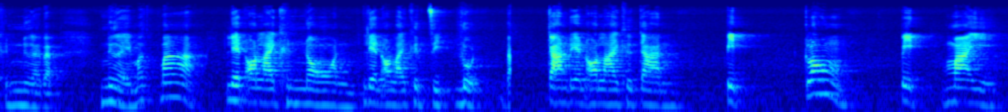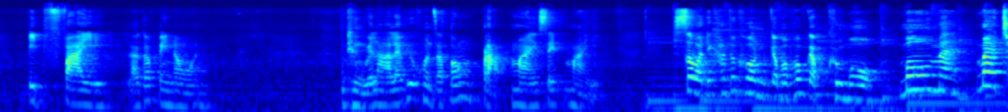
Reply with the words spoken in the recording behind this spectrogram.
คือเหนื่อยแบบเหนื่อยมากๆ เรียนออนไลน์คือนอน เรียนออนไลน์คือจิตหลุด การเรียนออนไลน์คือการปิดกล้องปิดไมค์ ปิดไฟแล้วก็ไปนอน ถึงเวลาแล้วที่คนจะต้องปรับ mindset ใหม่ สวัสดีครับทุกคนกลับมาพบกับครูโมโมแมนแมทเท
